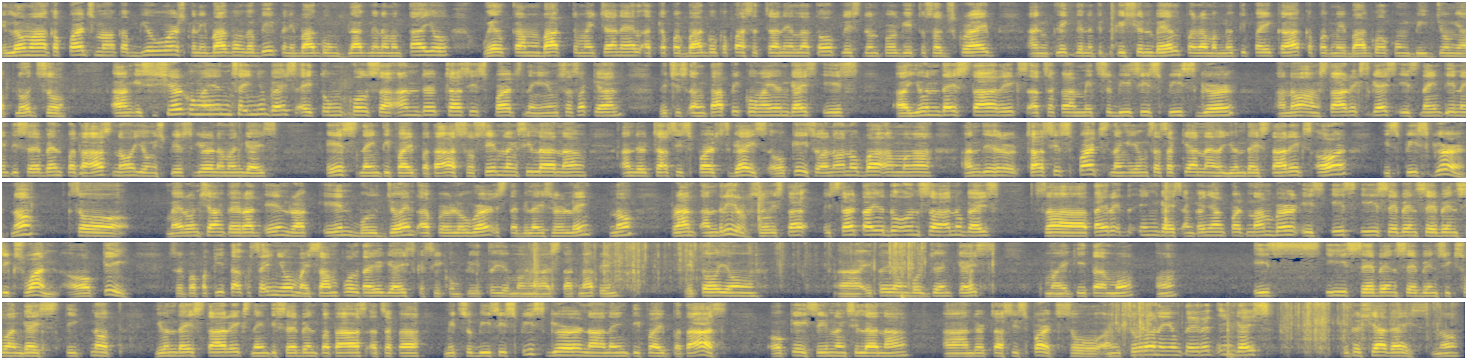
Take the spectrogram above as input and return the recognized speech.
Hello mga kaparts, mga ka-viewers, panibagong gabi, panibagong vlog na naman tayo. Welcome back to my channel at kapag bago ka pa sa channel na to, please don't forget to subscribe and click the notification bell para mag-notify ka kapag may bago akong video i-upload. So, ang isi-share ko ngayon sa inyo guys ay tungkol sa under chassis parts ng iyong sasakyan which is ang topic ko ngayon guys is uh, Hyundai Starex at saka Mitsubishi Space Girl ano, ang Starex guys is 1997 pataas, no? Yung Space Gear naman guys is 95 pataas. So same lang sila ng under chassis parts guys. Okay, so ano-ano ba ang mga under chassis parts ng iyong sasakyan na Hyundai Starex or Space Gear, no? So mayroon siyang tie rod in, rack in, ball joint, upper lower, stabilizer length, no? Front and rear. So start, start tayo doon sa ano guys, sa thyroid in guys, ang kanyang part number is SE7761. Okay. So ipapakita ko sa inyo, may sample tayo guys kasi kompleto yung mga stock natin. Ito yung uh, ito yung ball joint guys. Kung makikita mo, oh, is E7761 guys. Take note. Hyundai Starex 97 pataas at saka Mitsubishi Space Girl na 95 pataas. Okay, same lang sila ng uh, under chassis parts. So, ang itsura na yung tie in guys, ito siya guys, no?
